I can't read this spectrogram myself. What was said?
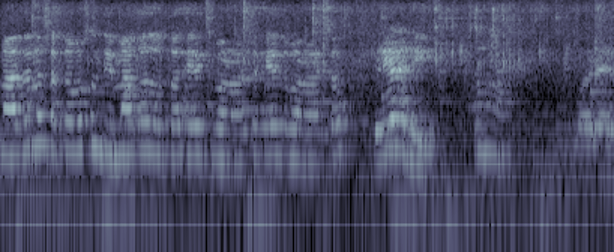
माझं ना सकाळपासून दिमागच होतं हेच बनवायचं हेच बनवायचं. बिर्याणी? हां. बरं आहे.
